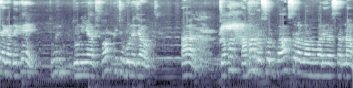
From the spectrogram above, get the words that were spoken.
জায়গা দেখে তুমি দুনিয়ার সব কিছু বলে যাও। আর যখন আমার রসুল পাক ওয়াসাল্লাম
